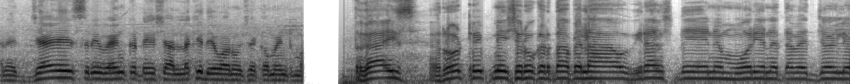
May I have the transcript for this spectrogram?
અને જય શ્રી વેંકટેશા લખી દેવાનું છે કમેન્ટમાં તો ગાઈસ રોડ ટ્રીપની શરૂ કરતા પહેલા વિરાંશ ડે અને મોર્યને તમે જોઈ લો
